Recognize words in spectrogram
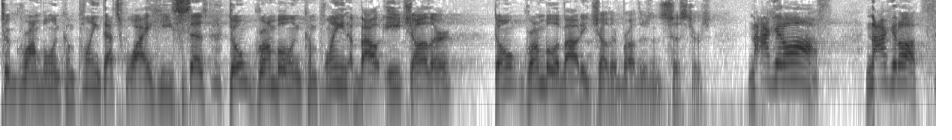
to grumble and complain. That's why he says, don't grumble and complain about each other. Don't grumble about each other, brothers and sisters. Knock it off. Knock it off.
